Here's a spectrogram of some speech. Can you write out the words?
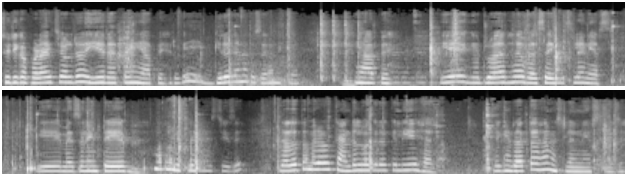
स्वीटी का पढ़ाई चल रहा है। ये रहता है यहाँ पे। रुके गिरेगा ना तो सरा निकल। यहाँ पे। ये ड्रॉयर है वैसे ही मिसलेनियस ये मेजरिंग टेप मतलब मिसलेनियस चीज़ें। ज़्यादातर मेरा कैंडल वगैरह के लिए है लेकिन रहता है मिसलेनियस चीज़ें।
